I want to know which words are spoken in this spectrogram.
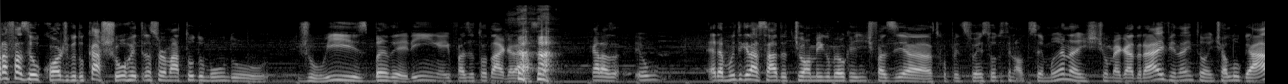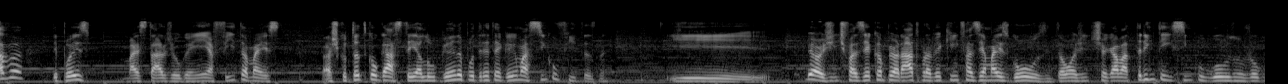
para fazer o código do cachorro e transformar todo mundo juiz, bandeirinha e fazer toda a graça. Cara, eu. Era muito engraçado. Tinha um amigo meu que a gente fazia as competições todo final de semana. A gente tinha o um Mega Drive, né? Então a gente alugava. Depois, mais tarde, eu ganhei a fita, mas acho que o tanto que eu gastei alugando, eu poderia ter ganho umas 5 fitas, né? E. Meu, a gente fazia campeonato para ver quem fazia mais gols. Então a gente chegava a 35 gols num jogo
